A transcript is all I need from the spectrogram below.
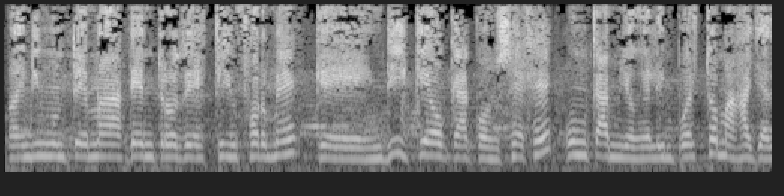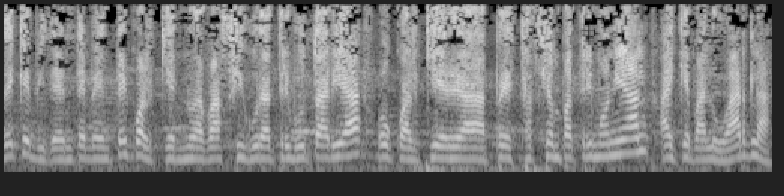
No hay ningún tema dentro de este informe que indique o que aconseje un cambio en el impuesto, más allá de que, evidentemente, cualquier nueva figura tributaria o cualquier prestación patrimonial hay que evaluarla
